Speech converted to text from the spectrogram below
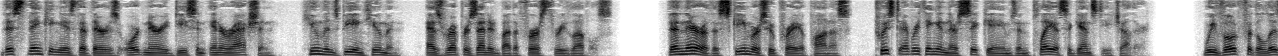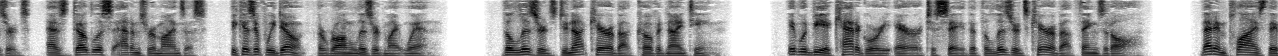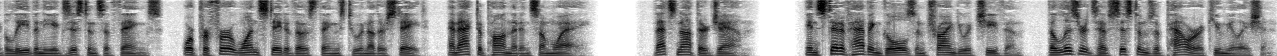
This thinking is that there is ordinary decent interaction, humans being human, as represented by the first three levels. Then there are the schemers who prey upon us, twist everything in their sick games and play us against each other. We vote for the lizards, as Douglas Adams reminds us, because if we don't, the wrong lizard might win. The lizards do not care about COVID 19. It would be a category error to say that the lizards care about things at all. That implies they believe in the existence of things, or prefer one state of those things to another state, and act upon that in some way. That's not their jam. Instead of having goals and trying to achieve them, the lizards have systems of power accumulation.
